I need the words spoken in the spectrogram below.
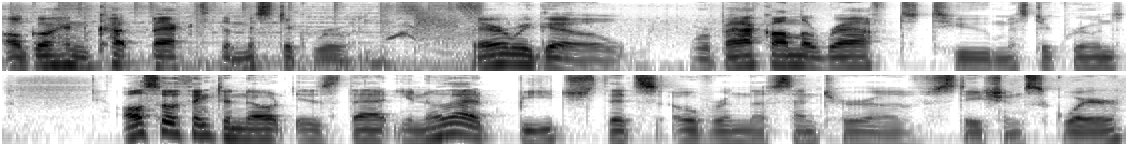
I'll go ahead and cut back to the Mystic Ruins. There we go. We're back on the raft to Mystic Ruins. Also, a thing to note is that you know that beach that's over in the center of Station Square?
